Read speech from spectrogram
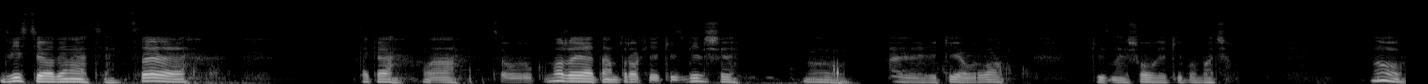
211. Це така вага цього року. Може я там трохи якісь більші, ну це які я урвав, які знайшов, які побачив. Ну,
